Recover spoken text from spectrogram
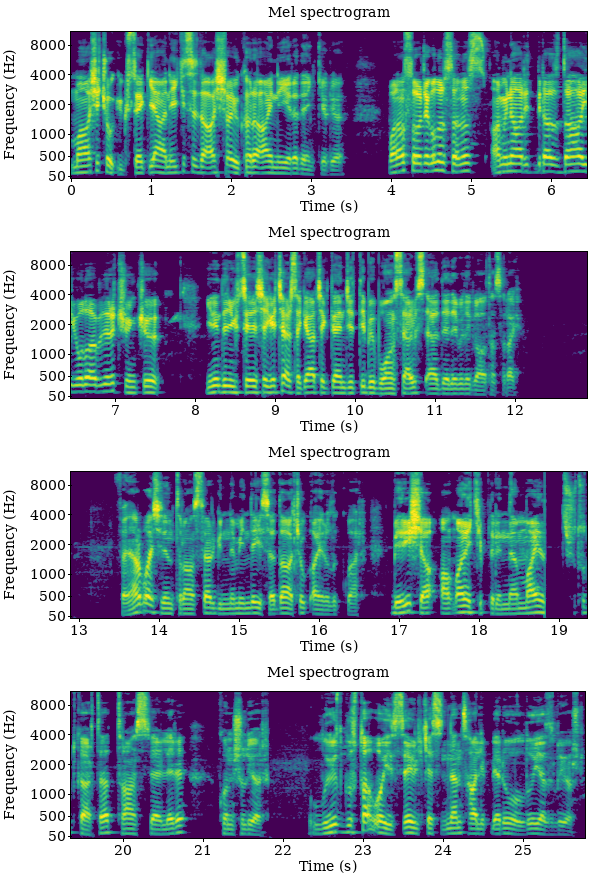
maaşı çok yüksek yani ikisi de aşağı yukarı aynı yere denk geliyor. Bana soracak olursanız Amino Harit biraz daha iyi olabilir çünkü yeniden yükselişe geçerse gerçekten ciddi bir bonservis elde edebilir Galatasaray. Fenerbahçe'nin transfer gündeminde ise daha çok ayrılık var. Berisha Alman ekiplerinden Mainz Stuttgart'a transferleri konuşuluyor. Luis Gustavo ise ülkesinden talipleri olduğu yazılıyor.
